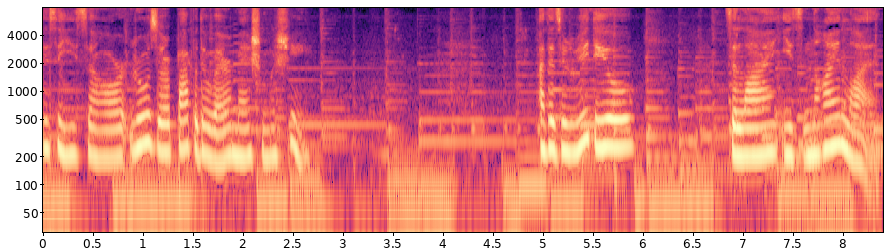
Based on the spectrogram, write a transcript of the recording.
This is our barbed wire mesh machine. At the radio, the line is 9 line.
